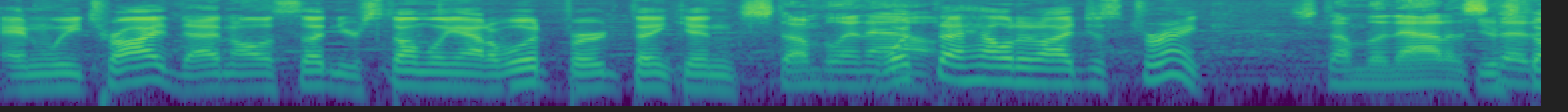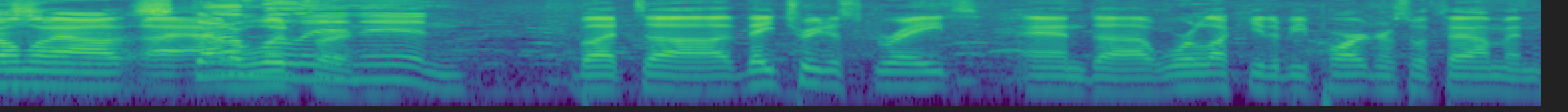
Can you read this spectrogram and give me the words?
and we tried that and all of a sudden you're stumbling out of Woodford thinking Stumbling out. what the hell did I just drink stumbling out instead stumbling of out- uh, out of stumbling Woodford. in. but uh, they treat us great, and uh, we're lucky to be partners with them. And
